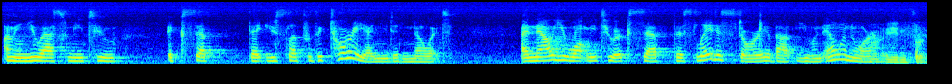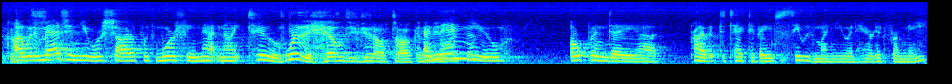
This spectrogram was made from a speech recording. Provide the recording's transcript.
I mean, you asked me to accept that you slept with Victoria and you didn't know it. And now you want me to accept this latest story about you and Eleanor. Oh, Eden, for God's I would imagine you were shot up with morphine that night, too. Where the hell do you get off talking to And me then like that? you opened a uh, private detective agency with money you inherited from me.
